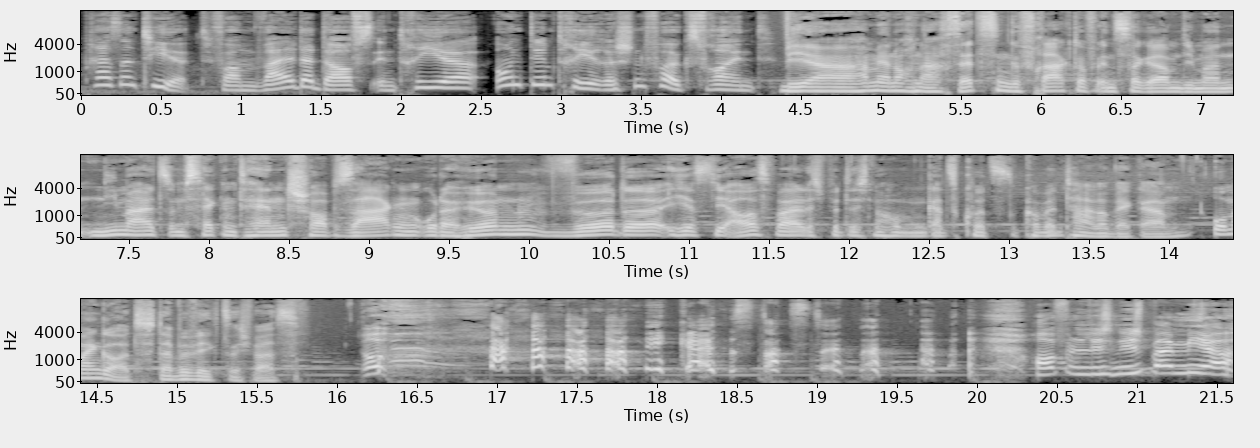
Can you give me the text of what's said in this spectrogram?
Präsentiert vom Walderdorfs in Trier und dem Trierischen Volksfreund. Wir haben ja noch nach Sätzen gefragt auf Instagram, die man niemals im Secondhand-Shop sagen oder hören würde. Hier ist die Auswahl. Ich bitte dich noch um ganz kurze Kommentare, Becker. Oh mein Gott, da bewegt sich was. Oh. Wie geil ist das denn? Hoffentlich nicht bei mir.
